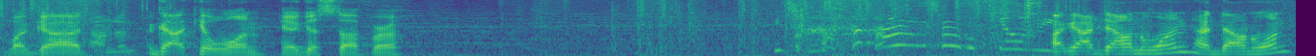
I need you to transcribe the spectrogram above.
Oh my god. I got kill one. Yeah, good stuff, bro. He's trying to kill me. I got down one. I down one.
